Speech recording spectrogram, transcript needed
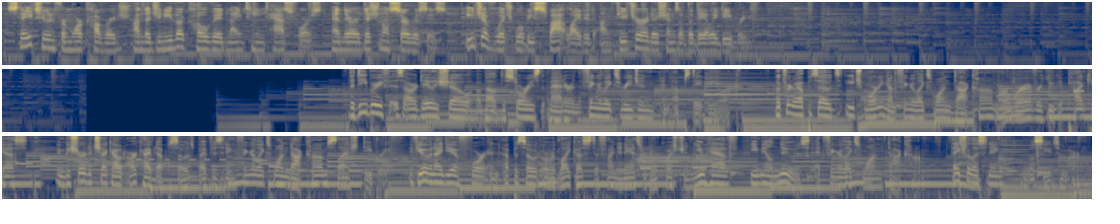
Stay tuned for more coverage on the Geneva COVID 19 Task Force and their additional services, each of which will be spotlighted on future editions of the Daily Debrief. The Debrief is our daily show about the stories that matter in the Finger Lakes region and upstate New York. Look for new episodes each morning on fingerlakes1.com or wherever you get podcasts, and be sure to check out archived episodes by visiting fingerlakes1.com slash debrief. If you have an idea for an episode or would like us to find an answer to a question you have, email news at fingerlakes1.com. Thanks for listening, and we'll see you tomorrow.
